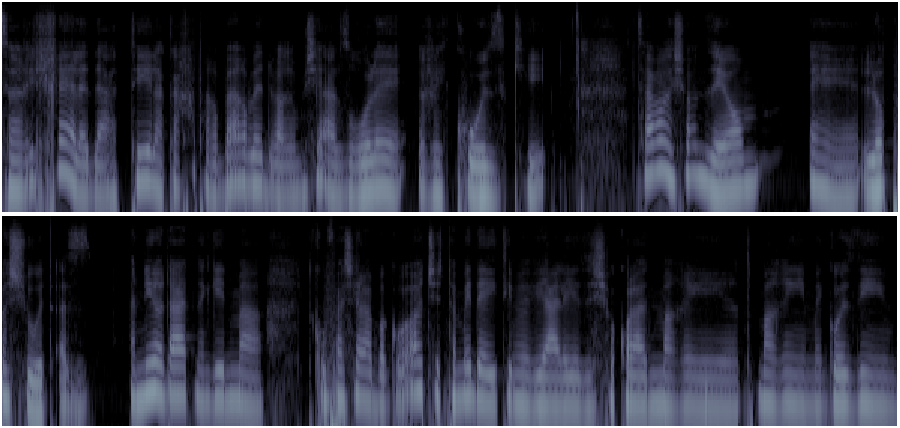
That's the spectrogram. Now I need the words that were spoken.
צריך אה, לדעתי לקחת הרבה הרבה דברים שיעזרו לריכוז, כי הצו הראשון זה יום אה, לא פשוט. אז אני יודעת, נגיד, מהתקופה של הבגרויות, שתמיד הייתי מביאה לי איזה שוקולד מריר, תמרים, אגוזים,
